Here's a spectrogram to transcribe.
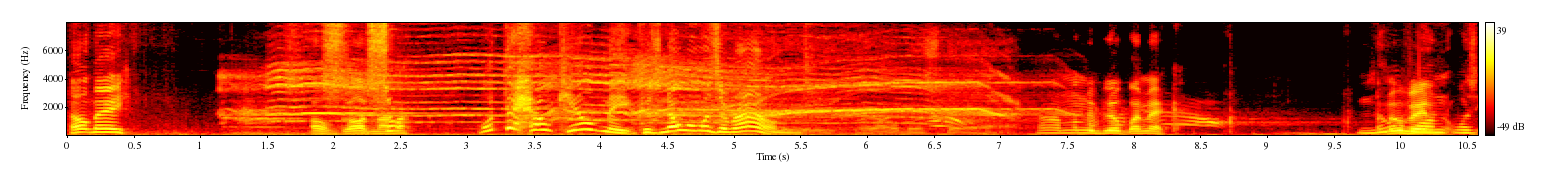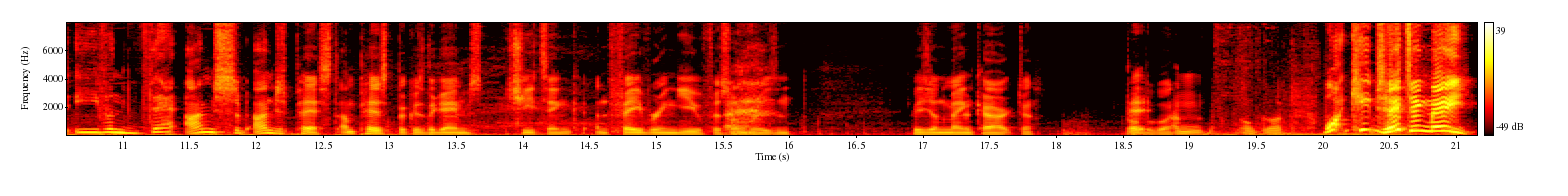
Help me! Oh God, So- mama. What the hell killed me? Because no one was around. Ah, mummy blew up my mech. No one was even there. I'm I'm just pissed. I'm pissed because the game's cheating and favoring you for some reason. Because you're the main character. Probably. I'm. Oh God. What keeps hitting me?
